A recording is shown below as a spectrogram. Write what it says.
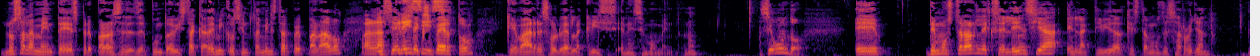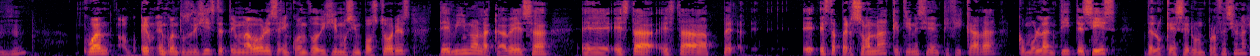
No solamente es prepararse desde el punto de vista académico, sino también estar preparado Para y ser ese experto que va a resolver la crisis en ese momento, ¿no? Segundo, eh, demostrar la excelencia en la actividad que estamos desarrollando. Cuan- en, en cuanto dijiste timadores, en cuanto dijimos impostores, te vino a la cabeza eh, esta, esta, eh, esta persona que tienes identificada como la antítesis de lo que es ser un profesional,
